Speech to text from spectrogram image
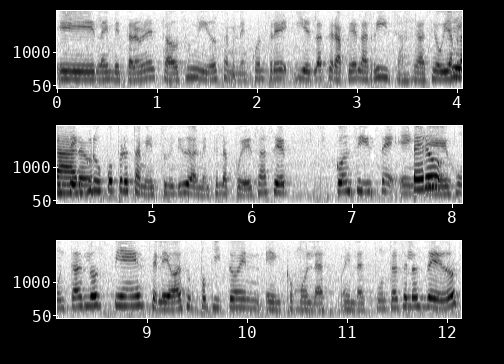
Eh, la inventaron en Estados Unidos, también la encontré, y es la terapia de la risa. Se hace obviamente Claro. en grupo, pero también tú individualmente la puedes hacer. Consiste en Pero- que juntas los pies, te elevas un poquito en, en como las, en las puntas de los dedos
